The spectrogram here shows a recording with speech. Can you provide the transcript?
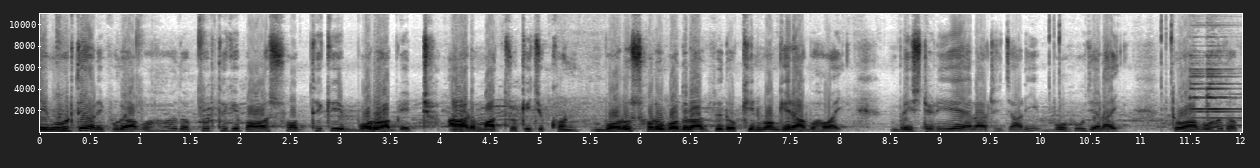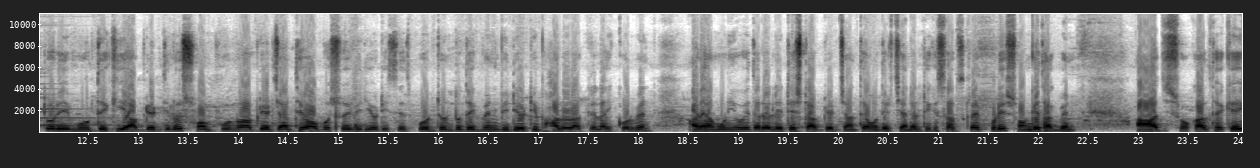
এই মুহূর্তে আলিপুর আবহাওয়া দপ্তর থেকে পাওয়া সব থেকে বড় আপডেট। আর মাত্র কিছুক্ষণ, বড় সড়ো বদল আসবে দক্ষিণবঙ্গের আবহাওয়ায়। বৃষ্টি নিয়ে অ্যালার্ট জারি বহু জেলায়। তো আবহাওয়া দপ্তর এই মুহূর্তে কি আপডেট দিল? সম্পূর্ণ আপডেট জানতে অবশ্যই ভিডিওটি শেষ পর্যন্ত দেখবেন। ভিডিওটি ভালো লাগলে লাইক করবেন। আর এমনই ওয়েদারের লেটেস্ট আপডেট জানতে আমাদের চ্যানেলটিকে সাবস্ক্রাইব করে সঙ্গে থাকবেন। আজ সকাল থেকেই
